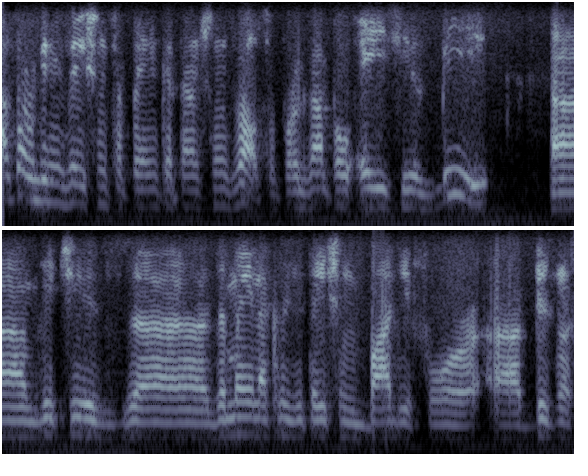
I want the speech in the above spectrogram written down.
other organizations are paying attention as well. So, for example, AACSB, uh, which is uh, the main accreditation body for uh, business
